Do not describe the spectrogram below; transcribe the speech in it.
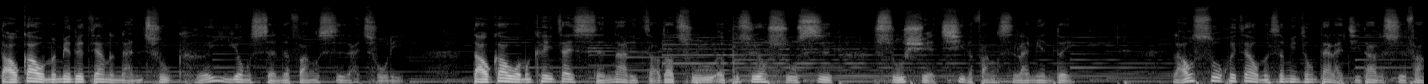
祷告，我们面对这样的难处，可以用神的方式来处理。祷告，我们可以在神那里找到出路，而不是用属世、属血气的方式来面对。饶恕会在我们生命中带来极大的释放。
